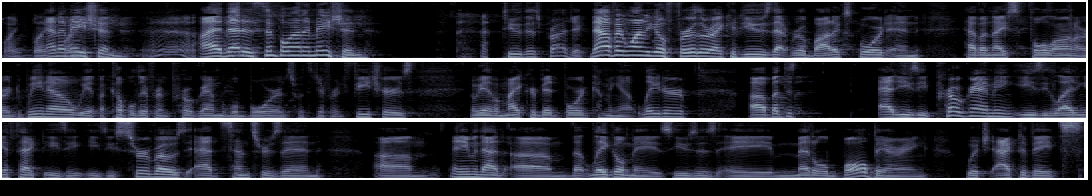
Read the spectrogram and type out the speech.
Blank, blank, animation. Blank. Yeah. I have added simple animation to this project. Now, if I wanted to go further, I could use that robotics board and have a nice full-on Arduino. We have a couple different programmable boards with different features, and we have a microbit board coming out later. Uh, but this add easy programming, easy lighting effect, easy easy servos, add sensors in. Um, and even that um, that Lego maze uses a metal ball bearing, which activates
